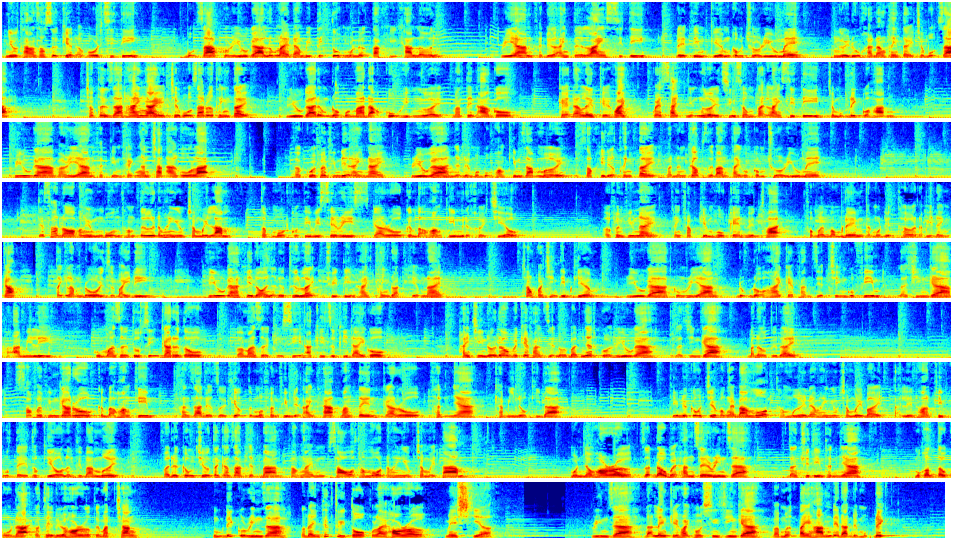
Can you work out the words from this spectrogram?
Nhiều tháng sau sự kiện ở Void City, bộ giáp của Ryuga lúc này đang bị tích tụ một lượng tà khí khá lớn. Rian phải đưa anh tới Line City để tìm kiếm công chúa Ryume, người đủ khả năng thanh tẩy cho bộ giáp. Trong thời gian 2 ngày chờ bộ giáp được thanh tẩy, Ryuga đụng độ một ma đạo cụ hình người mang tên Ago, kẻ đang lên kế hoạch quét sạch những người sinh sống tại Lang City cho mục đích của hắn. Ryuga và Rian phải tìm cách ngăn chặn Ago lại. Ở cuối phần phim điện ảnh này, Ryuga nhận được một bộ hoàng kim giáp mới sau khi được thanh tẩy và nâng cấp dưới bàn tay của công chúa Ryume. Tiếp sau đó vào ngày 4 tháng 4 năm 2015, tập 1 của TV series Garo Cơn bão hoàng kim được khởi chiếu. Ở phần phim này, thanh pháp kiếm Hoken huyền thoại phong ấn bóng đêm tại một điện thờ đã bị đánh cắp, tách làm đôi rồi bay đi. Ryuga khi đó nhận được thư lệnh truy tìm hai thanh đoạt kiếm này. Trong quá trình tìm kiếm, Ryuga cùng Rian đụng độ hai kẻ phản diện chính của phim là Jinga và Amelie cùng ma giới tu sĩ Karuto và ma giới kỵ sĩ Akizuki Daigo. Hành trình đối đầu với kẻ phản diện nổi bật nhất của Ryuga là Jinga bắt đầu từ đây. Sau phần phim Garo, Cơn bão Hoàng Kim, khán giả được giới thiệu tới một phần phim điện ảnh khác mang tên Garo, Thần Nha, Kamino Kiba. Phim được công chiếu vào ngày 31 tháng 10 năm 2017 tại Liên hoan phim quốc tế Tokyo lần thứ 30 và được công chiếu tại các rạp Nhật Bản vào ngày 6 tháng 1 năm 2018. Một nhóm horror dẫn đầu bởi Hanze Rinza đang truy tìm thần nha, một con tàu cổ đại có thể đưa horror tới mặt trăng. Mục đích của Rinza là đánh thức thủy tổ của loài horror, Messiah. Rinza đã lên kế hoạch hồi sinh Jinga và mượn tay hắn để đạt được mục đích.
